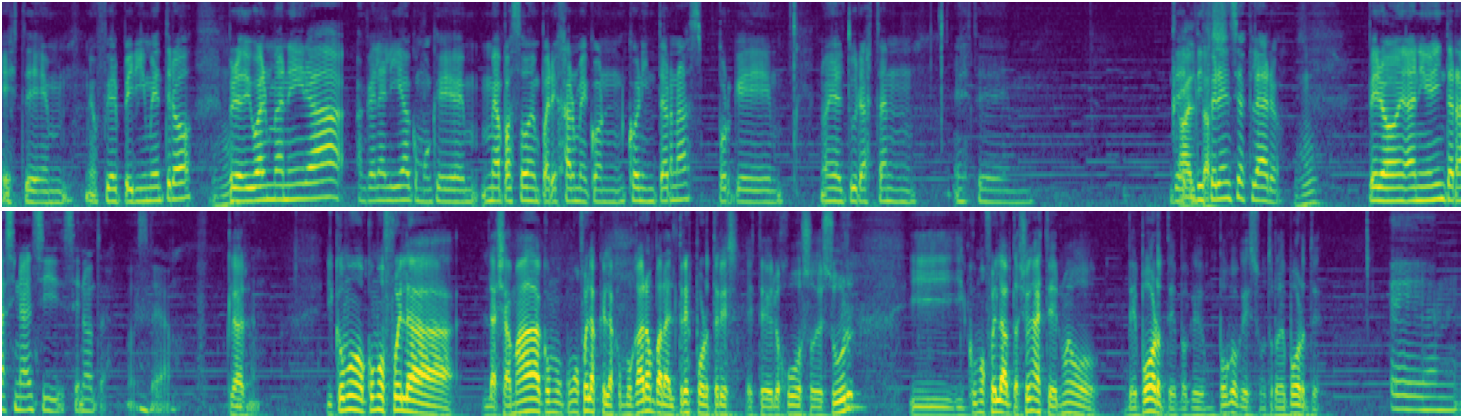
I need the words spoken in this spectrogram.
este, me fui al perímetro, pero de igual manera acá en la liga como que me ha pasado de emparejarme con, con internas porque no hay alturas tan este, de Altas. diferencias, claro, pero a nivel internacional sí se nota, o sea, Claro. ¿Y cómo, cómo fue la, la llamada? ¿Cómo, ¿Cómo fue las que las convocaron para el 3x3 este, de los Juegos de Sur? Y, y cómo fue la adaptación a este nuevo deporte? Porque un poco que es otro deporte. Eh,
